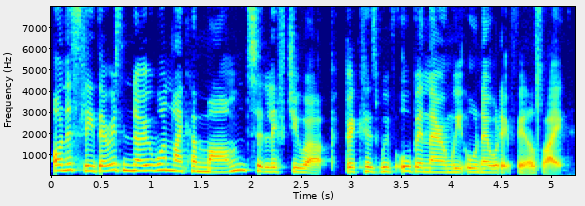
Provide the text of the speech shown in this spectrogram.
honestly there is no one like a mom mom to lift you up because we've all been there and we all know what it feels like.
